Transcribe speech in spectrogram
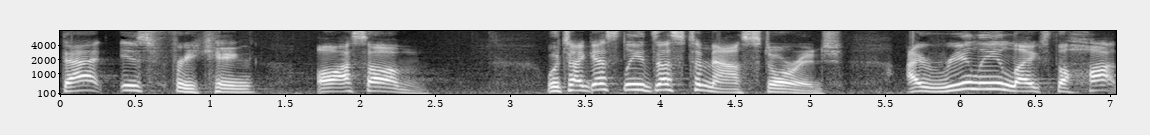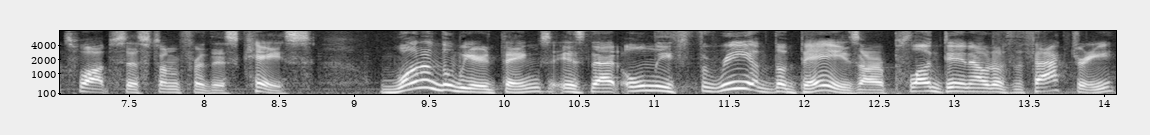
That is freaking awesome. Which I guess leads us to mass storage. I really liked the hot swap system for this case. One of the weird things is that only three of the bays are plugged in out of the factory,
